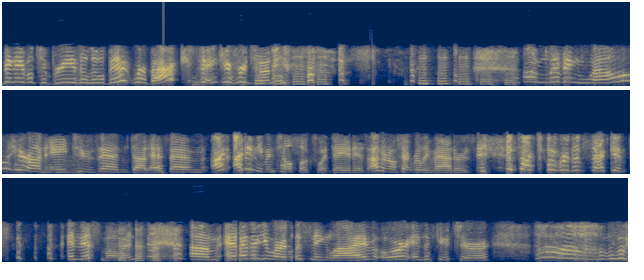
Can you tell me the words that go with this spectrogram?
been able to breathe a little bit. We're back. Thank you for joining I'm living well here on mm-hmm. A2Zen.fm. I, I didn't even tell folks what day it is. I don't know if that really matters. It's October the 2nd in this moment. Um, and whether you are listening live or in the future, oh,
